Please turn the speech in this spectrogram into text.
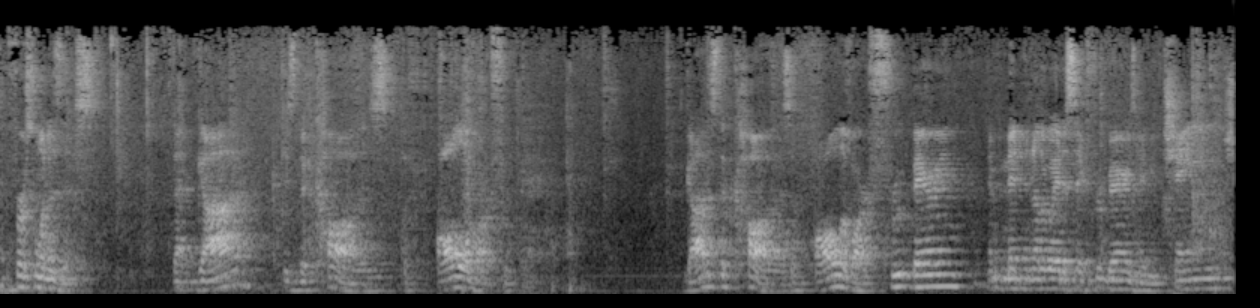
The first one is this that God is the cause of all of our fruit bearing. God is the cause of all of our fruit bearing. And another way to say fruit bearing is maybe change,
